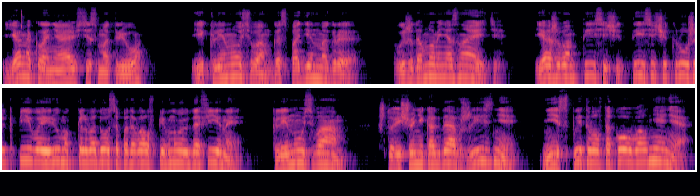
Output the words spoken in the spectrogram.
я наклоняюсь и смотрю, и клянусь вам, господин Мегре, вы же давно меня знаете. Я же вам тысячи, тысячи кружек пива и рюмок кальвадоса подавал в пивную дофины. Клянусь вам, что еще никогда в жизни не испытывал такого волнения.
